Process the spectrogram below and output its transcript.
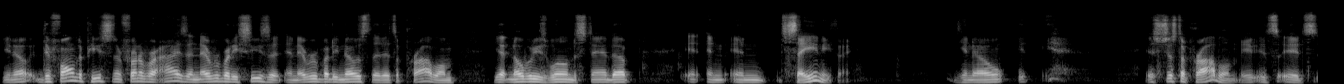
You know, they're falling to pieces in front of our eyes, and everybody sees it, and everybody knows that it's a problem. Yet nobody's willing to stand up and and, and say anything. You know, it, it's just a problem. It's it's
